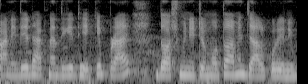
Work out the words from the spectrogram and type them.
পানি দিয়ে ঢাকনা দিয়ে ঢেকে প্রায় দশ মিনিটের মতো আমি জাল করে নিব।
